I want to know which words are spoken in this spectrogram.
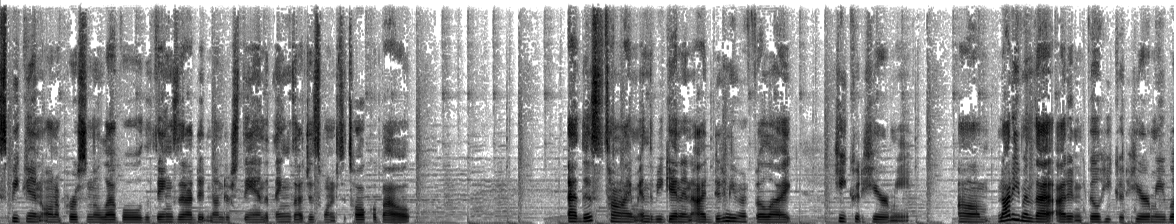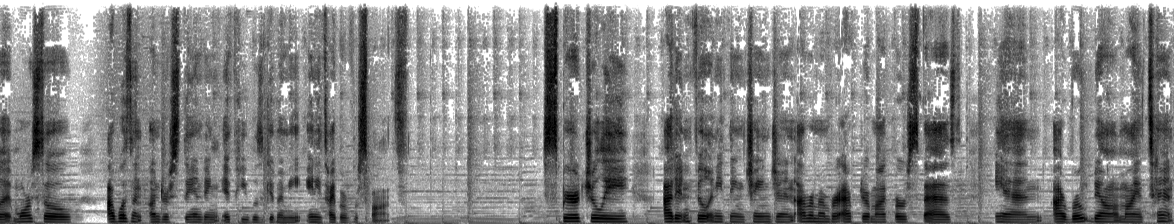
speaking on a personal level, the things that I didn't understand, the things I just wanted to talk about. At this time in the beginning, I didn't even feel like he could hear me. Um, not even that I didn't feel he could hear me, but more so I wasn't understanding if he was giving me any type of response. Spiritually, I didn't feel anything changing. I remember after my first fast, and I wrote down my intent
